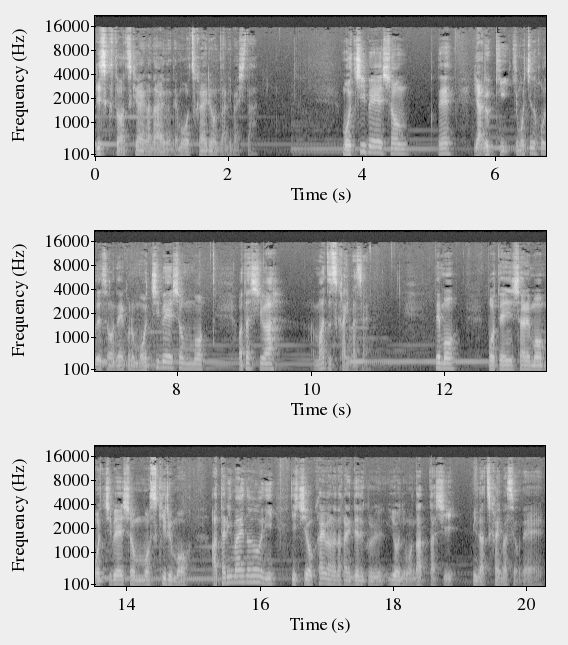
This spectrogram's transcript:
リスクとは付き合いがないのでもう使えるようになりました。モチベーションねやる気。気持ちの方ですよね。このモチベーションも私はまず使いません。でもポテンシャルもモチベーションもスキルも当たり前のように日常会話の中に出てくるようにもなったしみんな使いますよね。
